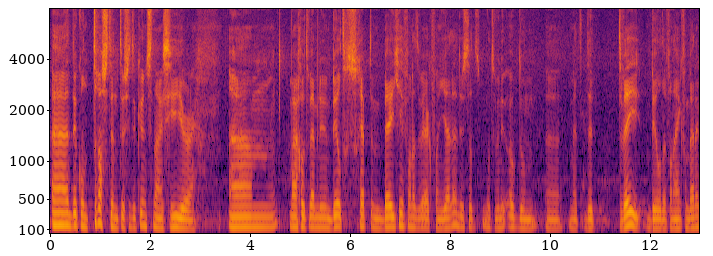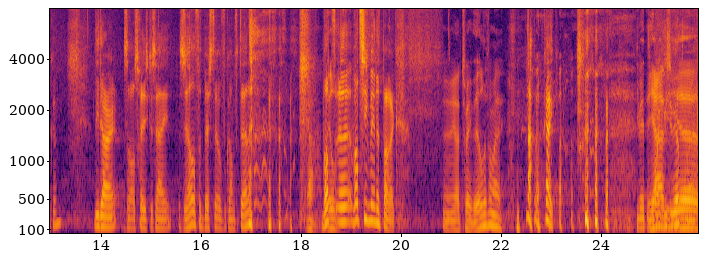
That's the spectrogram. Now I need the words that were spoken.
Eh, de contrasten tussen de kunstenaars hier. Ehm, maar goed, we hebben nu een beeld geschept, een beetje, van het werk van Jelle. Dus dat moeten we nu ook doen eh, met de twee beelden van Henk van Bennekum. Die daar, zoals Geeske zei, zelf het beste over kan vertellen. Ja, Wat, eh, wat zien we in het park? Eh, ja, twee beelden van mij. Nou, kijk. Je weet het Ja, mooi die, visueel te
